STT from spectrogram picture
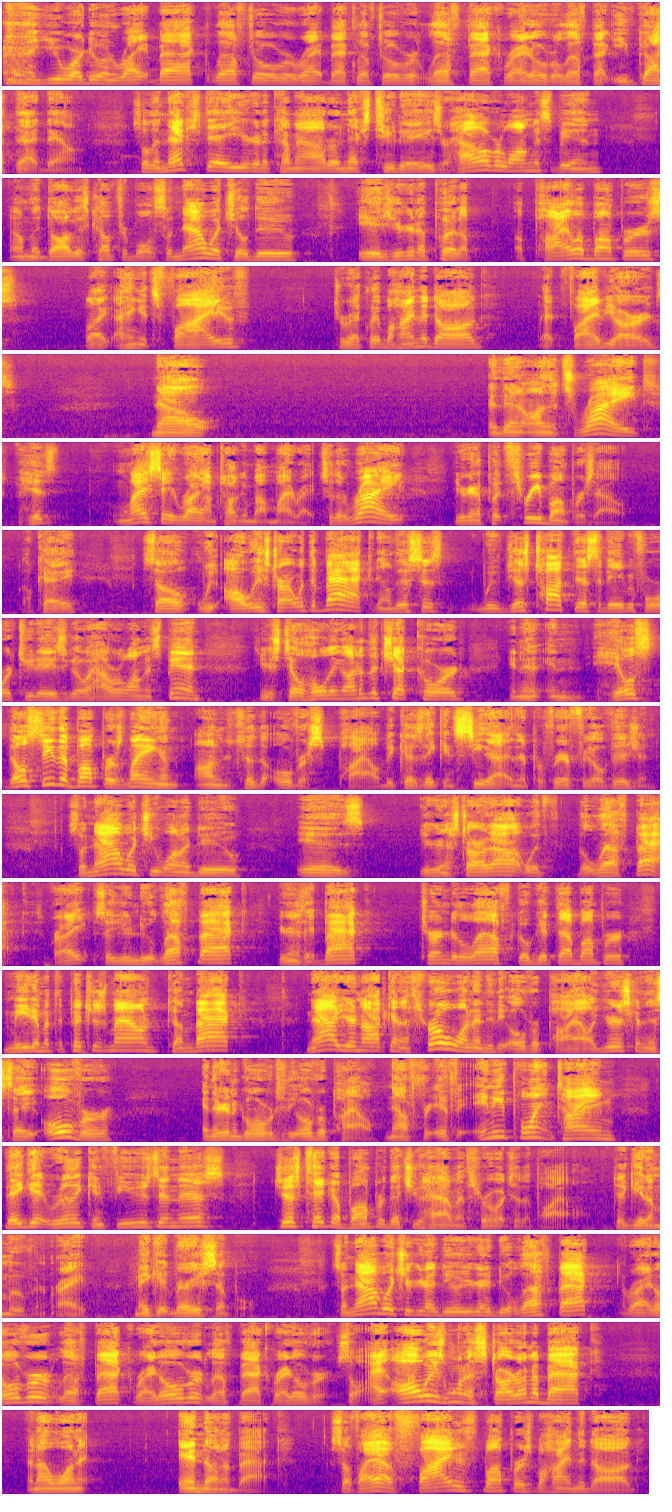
you are doing right back, left over, right back, left over, left back, right over, left back. You've got that down. So the next day you're going to come out, or next two days, or however long it's been, um, the dog is comfortable. So now what you'll do is you're going to put a, a pile of bumpers, like I think it's five, directly behind the dog at five yards. Now, and then on its right, his when I say right, I'm talking about my right. So the right, you're going to put three bumpers out. Okay, so we always start with the back. Now this is we've just taught this the day before, two days ago, however long it's been. You're still holding onto the check cord, and, and he'll they'll see the bumpers laying onto the over pile because they can see that in their peripheral vision. So now what you want to do is you're going to start out with the left back, right? So you're going to do left back. You're going to say back, turn to the left, go get that bumper, meet him at the pitcher's mound, come back. Now you're not going to throw one into the over pile. You're just going to say over, and they're going to go over to the over pile. Now, for if at any point in time they get really confused in this, just take a bumper that you have and throw it to the pile to get them moving, right? Make it very simple. So now what you're going to do, you're going to do left back, right over, left back, right over, left back, right over. So I always want to start on a back and I want to end on a back. So if I have five bumpers behind the dog,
